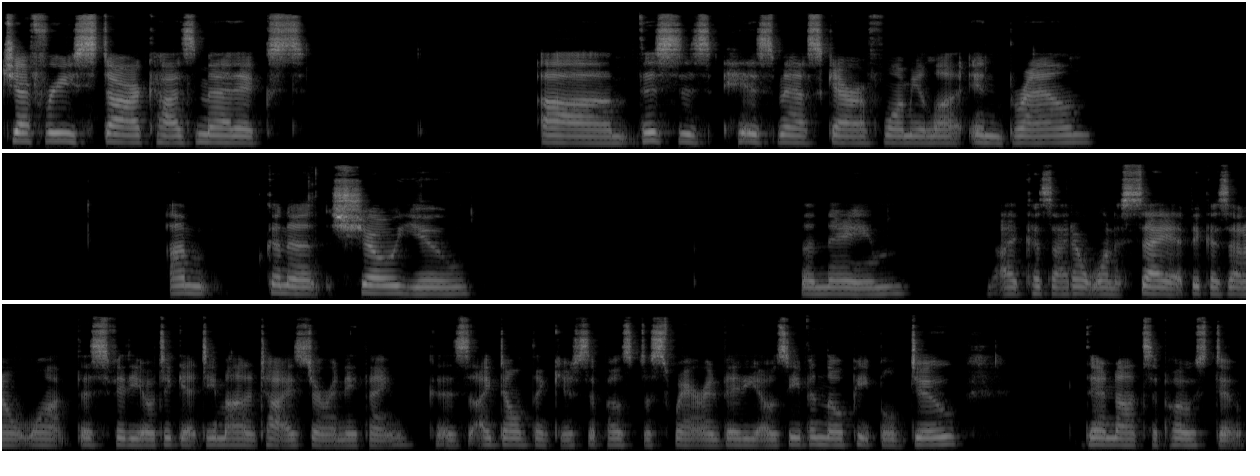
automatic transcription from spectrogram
Jeffree Star Cosmetics. Um, this is his mascara formula in brown. I'm going to show you the name because I, I, don't want to say it because I don't want this video to get demonetized or anything because I don't think you're supposed to swear in videos. Even though people do they're not supposed to.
